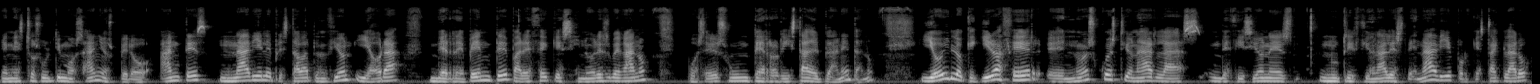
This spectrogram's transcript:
en estos últimos años pero antes nadie le prestaba atención y ahora de repente parece que si no eres vegano pues eres un terrorista del planeta no y hoy lo que quiero hacer eh, no es cuestionar las decisiones nutricionales de nadie porque está claro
